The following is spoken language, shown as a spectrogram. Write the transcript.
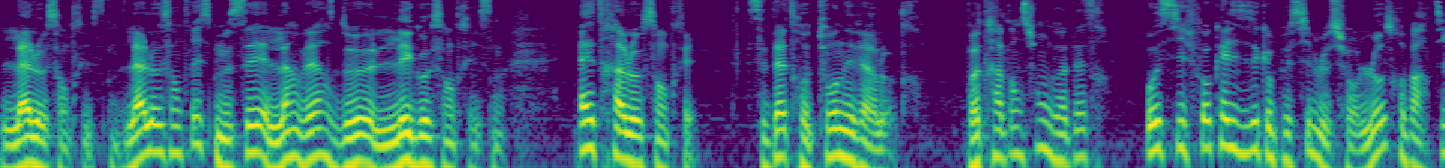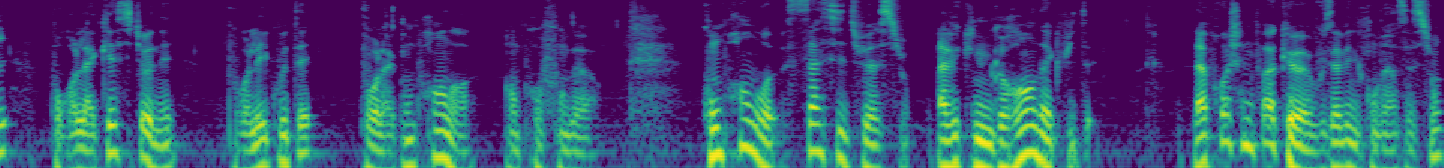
l'allocentrisme. L'allocentrisme, c'est l'inverse de l'égocentrisme. Être allocentré, c'est être tourné vers l'autre. Votre attention doit être aussi focalisée que possible sur l'autre partie pour la questionner, pour l'écouter, pour la comprendre en profondeur. Comprendre sa situation avec une grande acuité. La prochaine fois que vous avez une conversation,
